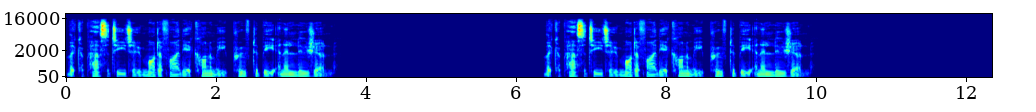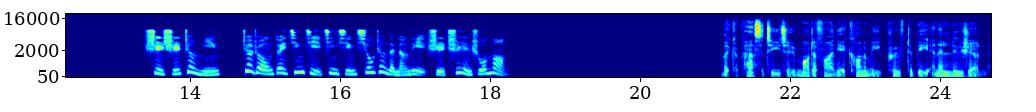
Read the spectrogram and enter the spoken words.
The capacity to modify the economy proved to be an illusion The capacity to modify the economy proved to be an illusion. 事实证明，这种对经济进行修正的能力是痴人说梦。 The capacity to modify the economy proved to be an illusion.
